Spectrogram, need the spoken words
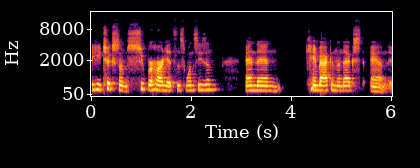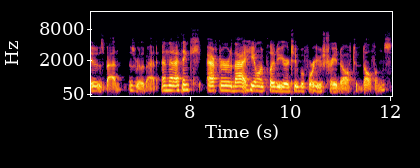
he took some super hard hits this one season and then came back in the next and it was bad. It was really bad. And then I think after that he only played a year or two before he was traded off to the Dolphins.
